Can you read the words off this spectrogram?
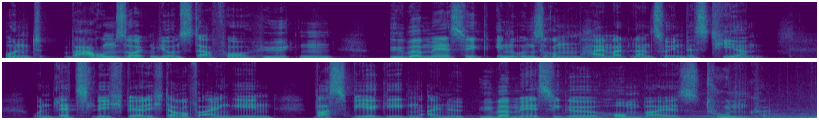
Und warum sollten wir uns davor hüten, übermäßig in unserem Heimatland zu investieren? Und letztlich werde ich darauf eingehen, was wir gegen eine übermäßige Home Bias tun können.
